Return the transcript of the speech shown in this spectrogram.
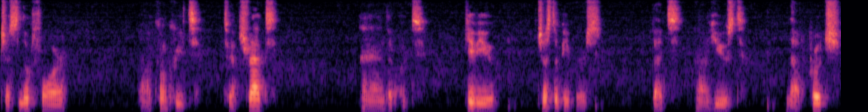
just look for uh, concrete to abstract and that would give you just the papers that uh, used that approach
